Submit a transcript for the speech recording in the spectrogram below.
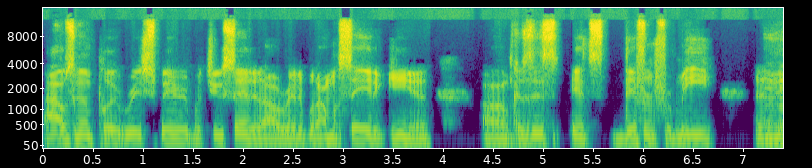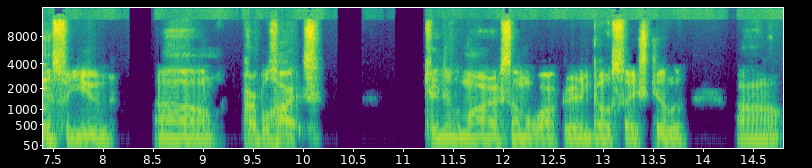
I was gonna put Rich Spirit, but you said it already. But I'm gonna say it again because it's it's different for me than it Mhm. is for you. Um, Purple Hearts, Kendrick Lamar, Summer Walker, and Ghostface Killah. Um,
